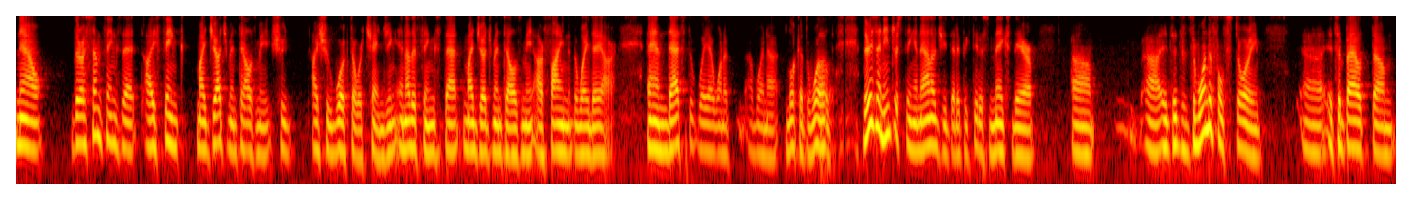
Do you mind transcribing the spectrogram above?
Now, there are some things that I think my judgment tells me should I should work toward changing, and other things that my judgment tells me are fine the way they are. And that's the way I want to I want to look at the world. There is an interesting analogy that Epictetus makes there. Uh, uh, it's, it's a wonderful story. Uh, it's about um,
